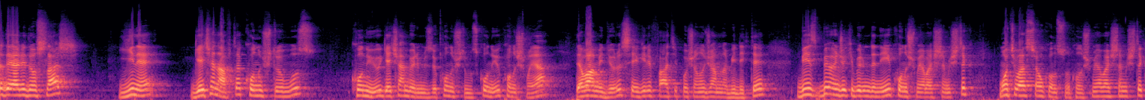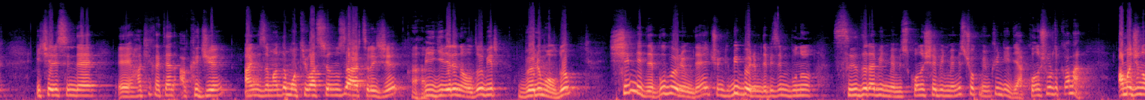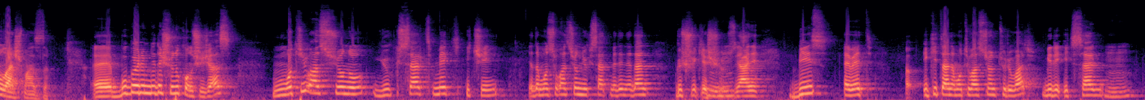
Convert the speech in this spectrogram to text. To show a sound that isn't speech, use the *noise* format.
Merhabalar değerli dostlar. Yine geçen hafta konuştuğumuz konuyu, geçen bölümümüzde konuştuğumuz konuyu konuşmaya devam ediyoruz. Sevgili Fatih Poşan hocamla birlikte biz bir önceki bölümde neyi konuşmaya başlamıştık? Motivasyon konusunu konuşmaya başlamıştık. İçerisinde e, hakikaten akıcı, aynı zamanda motivasyonunuzu artırıcı bilgilerin olduğu bir bölüm oldu. Şimdi de bu bölümde çünkü bir bölümde bizim bunu sığdırabilmemiz, konuşabilmemiz çok mümkün değildi. Yani konuşurduk ama amacına ulaşmazdı. Ee, bu bölümde de şunu konuşacağız. Motivasyonu yükseltmek için ya da motivasyonu yükseltmede neden güçlük yaşıyoruz? Yani biz evet iki tane motivasyon türü var. Biri içsel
